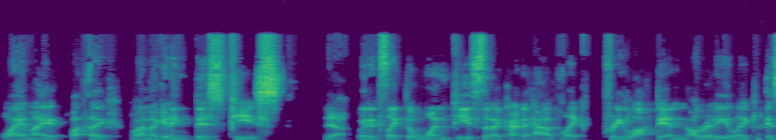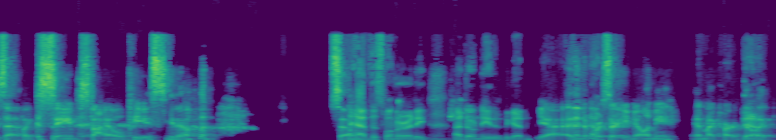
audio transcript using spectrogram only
why am I why, like why am I getting this piece? Yeah. when it's like the one piece that I kind of have like pretty locked in already. Like, is that like same style piece? You know? so I have this one already. I don't need it again. yeah, and then of course they're emailing me in my cart. They're Yeah. like,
